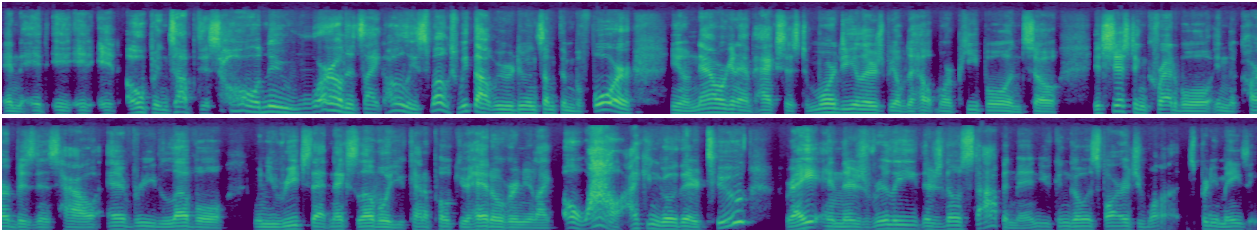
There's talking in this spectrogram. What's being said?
and it it it opens up this whole new world. It's like holy smokes, we thought we were doing something before, you know. Now we're gonna have access to more dealers, be able to help more people, and so it's just incredible in the car business how every level when you reach that next level, you kind of poke your head over and you're like, oh, wow, I can go there too right? And there's really there's no stopping man. You can go as far as you want. It's pretty amazing.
